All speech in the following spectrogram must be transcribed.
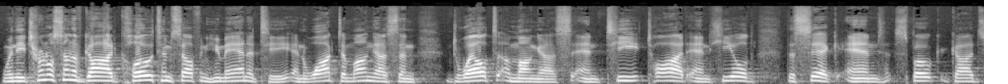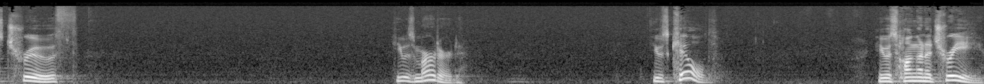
When the eternal Son of God clothed himself in humanity and walked among us and dwelt among us and te- taught and healed the sick and spoke God's truth, he was murdered. He was killed. He was hung on a tree.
